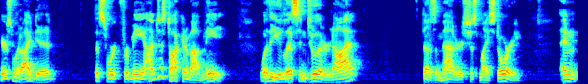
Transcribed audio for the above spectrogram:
here's what I did, this worked for me, I'm just talking about me. Whether you listen to it or not, doesn't matter. It's just my story. And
